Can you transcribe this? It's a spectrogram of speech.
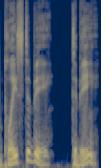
the place to be, to be.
